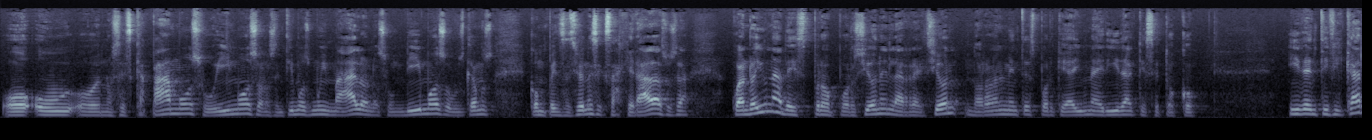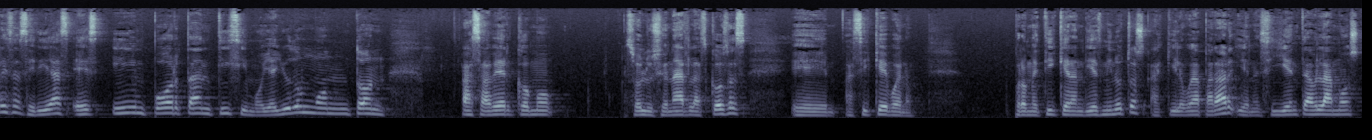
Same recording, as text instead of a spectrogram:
o, nos escapamos, huimos o nos sentimos muy mal o nos hundimos o buscamos compensaciones exageradas. O sea, cuando hay una desproporción en la reacción, normalmente es porque hay una herida que se tocó. Identificar esas heridas es importantísimo y ayuda un montón a saber cómo solucionar las cosas. Eh, así que bueno, Prometí que eran 10 minutos, aquí lo voy a parar y en el siguiente hablamos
